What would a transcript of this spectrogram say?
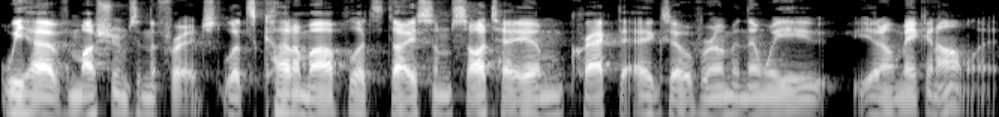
We have mushrooms in the fridge. Let's cut them up. Let's dice them, saute them, crack the eggs over them, and then we, you know, make an omelet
